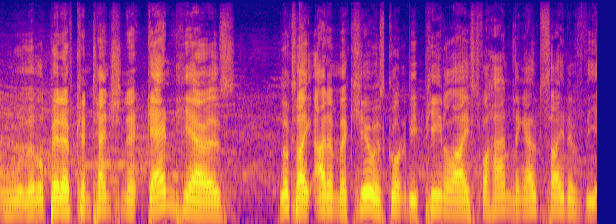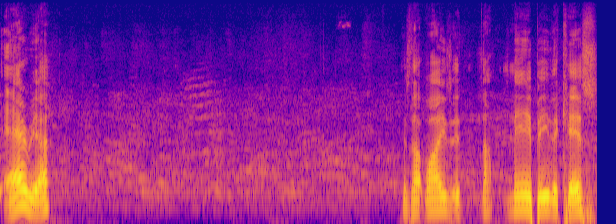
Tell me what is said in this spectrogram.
Ooh, a little bit of contention again here as looks like Adam McHugh is going to be penalised for handling outside of the area. Is that wise? It, that may be the case.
